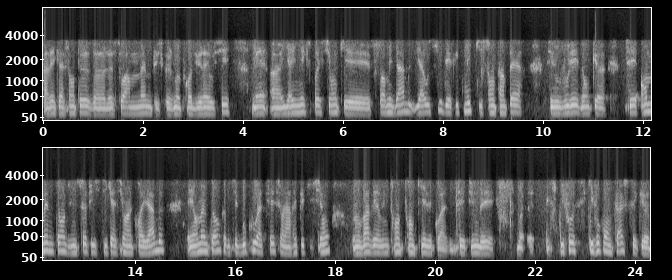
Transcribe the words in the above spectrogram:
avec la chanteuse euh, le soir même, puisque je me produirai aussi. Mais il y a une expression qui est formidable. Il y a aussi des rythmiques qui sont impairs, si vous voulez. Donc, euh, c'est en même temps d'une sophistication incroyable, et en même temps, comme c'est beaucoup axé sur la répétition, on va vers une transe tranquille, quoi. C'est une des. euh, Ce qu'il faut, ce qu'il faut qu'on sache, c'est que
